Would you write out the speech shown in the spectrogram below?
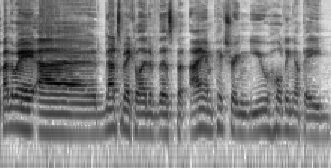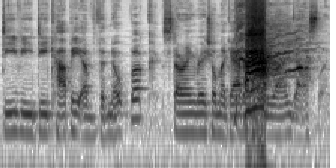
By the way, uh, not to make light of this, but I am picturing you holding up a DVD copy of The Notebook, starring Rachel McAdams and Ryan Gosling.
